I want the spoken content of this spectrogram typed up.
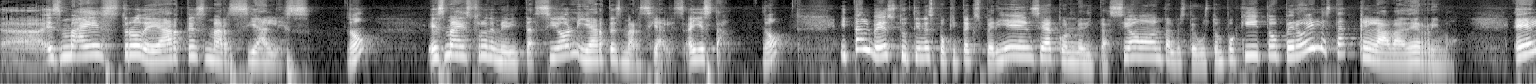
ah, es maestro de artes marciales, ¿no? Es maestro de meditación y artes marciales. Ahí está, ¿no? Y tal vez tú tienes poquita experiencia con meditación, tal vez te gusta un poquito, pero él está clavadérrimo. Él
